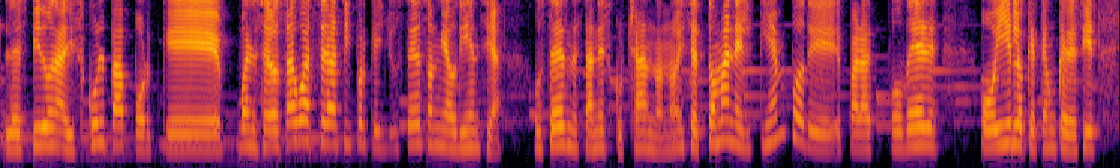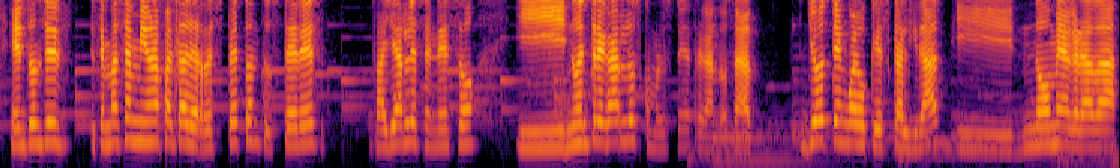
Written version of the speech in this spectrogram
Les pido una disculpa porque, bueno, se los hago hacer así porque ustedes son mi audiencia, ustedes me están escuchando, ¿no? Y se toman el tiempo de, para poder oír lo que tengo que decir. Entonces, se me hace a mí una falta de respeto ante ustedes fallarles en eso y no entregarlos como les estoy entregando. O sea, yo tengo algo que es calidad y no me agrada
